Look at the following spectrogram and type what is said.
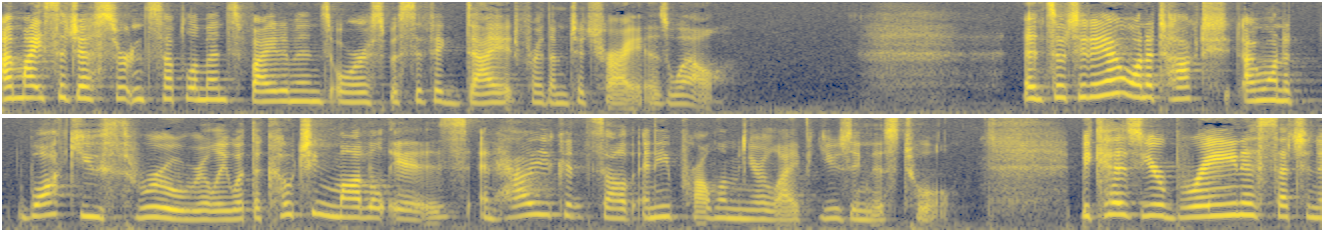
I might suggest certain supplements, vitamins, or a specific diet for them to try as well. And so today I want to talk to, I want to walk you through really what the coaching model is and how you can solve any problem in your life using this tool. Because your brain is such an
